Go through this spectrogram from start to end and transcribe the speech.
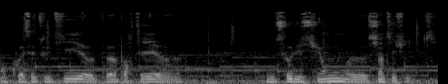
en quoi cet outil euh, peut apporter une solution scientifique.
